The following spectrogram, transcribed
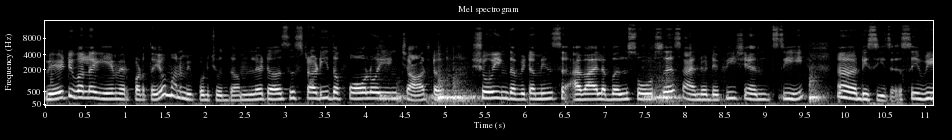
వేటి వల్ల ఏం ఏర్పడతాయో మనం ఇప్పుడు చూద్దాం. Letters study the following chart showing the vitamins available sources and deficiency diseases ఇవి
